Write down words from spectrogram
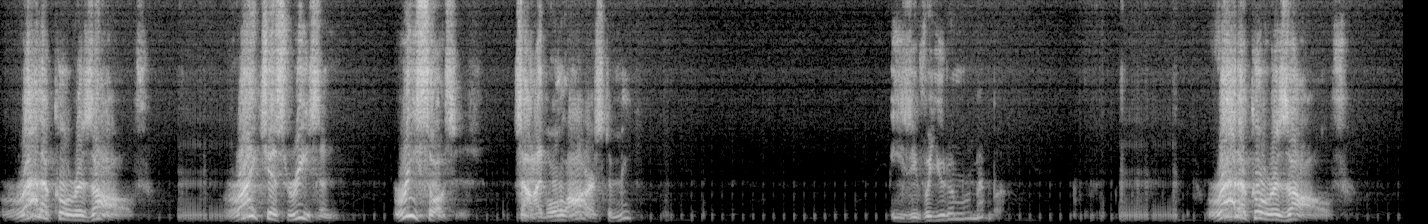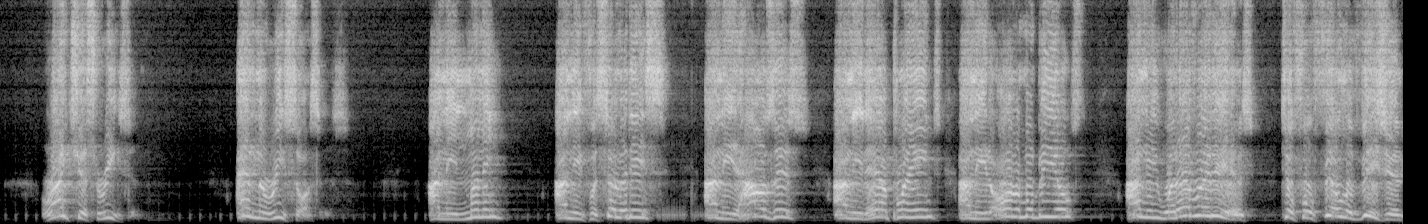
Radical resolve, righteous reason, resources. Sound like all ours to me. Easy for you to remember. Radical resolve, righteous reason, and the resources. I need money. I need facilities. I need houses. I need airplanes. I need automobiles. I need whatever it is to fulfill the vision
